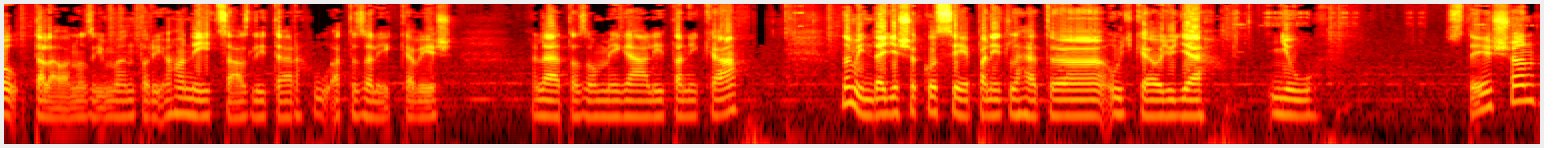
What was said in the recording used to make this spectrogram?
Ó, oh, tele van az inventory. Aha, 400 liter. Hú, hát ez elég kevés. Lehet azon még állítani kell. Na mindegy, és akkor szépen itt lehet, uh, úgy kell, hogy ugye new station.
